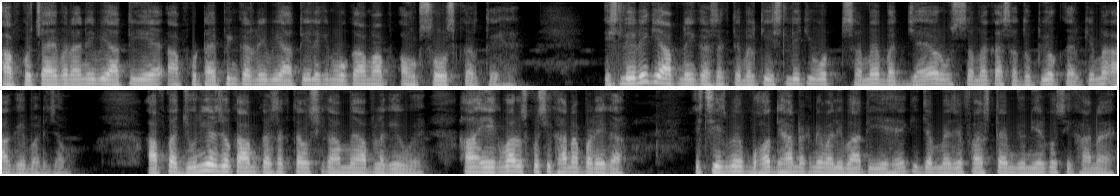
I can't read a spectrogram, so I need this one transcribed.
आपको चाय बनानी भी आती है, आपको टाइपिंग करनी भी आती है, लेकिन वो काम आप आउटसोर्स करते हैं। इसलिए नहीं कि आप नहीं कर सकते, बल्कि इसलिए कि वो समय बच जाए और उस समय का सदुपयोग करके मैं आगे बढ़ जाऊँ। आपका जूनियर जो काम कर सकता है, उसी काम में आप लगे हुए हैं। हाँ एक बार उसको सिखाना पड़ेगा। इस चीज़ में बहुत ध्यान रखने वाली बात यह है कि जब मुझे फ़र्स्ट टाइम जूनियर को सिखाना है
